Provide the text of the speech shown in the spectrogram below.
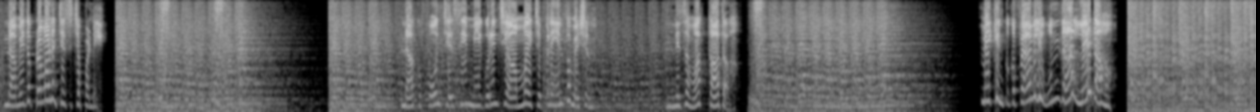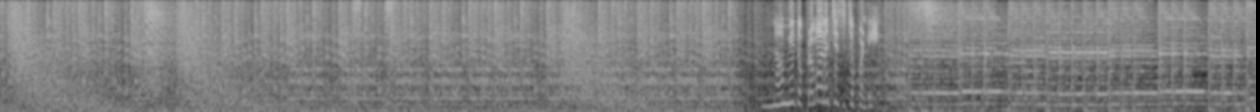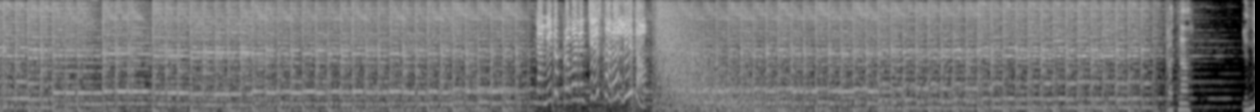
నా మీద ప్రమాణం చేసి చెప్పండి. నాకు ఫోన్ చేసి మీ గురించి ఆ అమ్మాయి చెప్పిన ఇన్ఫర్మేషన్. నిజమా కాదా? మీకు ఇంకొక ఫ్యామిలీ ఉందా లేదా? నా మీద ప్రమాణం చేసి చెప్పండి.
